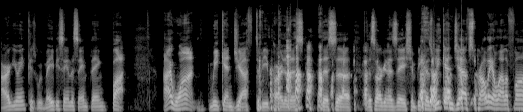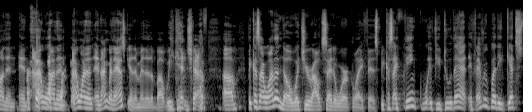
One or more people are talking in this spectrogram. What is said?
arguing because we may be saying the same thing, but I want Weekend Jeff to be part of this this uh, this organization because Weekend Jeff's probably a lot of fun, and and I want to I want to, and I'm going to ask you in a minute about Weekend Jeff um, because I want to know what your outside of work life is because I think if you do that, if everybody gets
